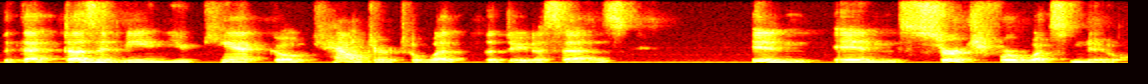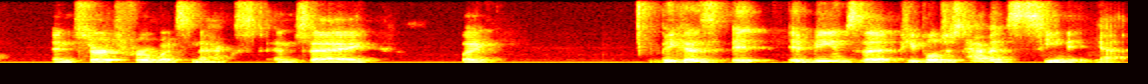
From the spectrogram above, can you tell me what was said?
but that doesn't mean you can't go counter to what the data says in in search for what's new and search for what's next and say like because it it means that people just haven't seen it yet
